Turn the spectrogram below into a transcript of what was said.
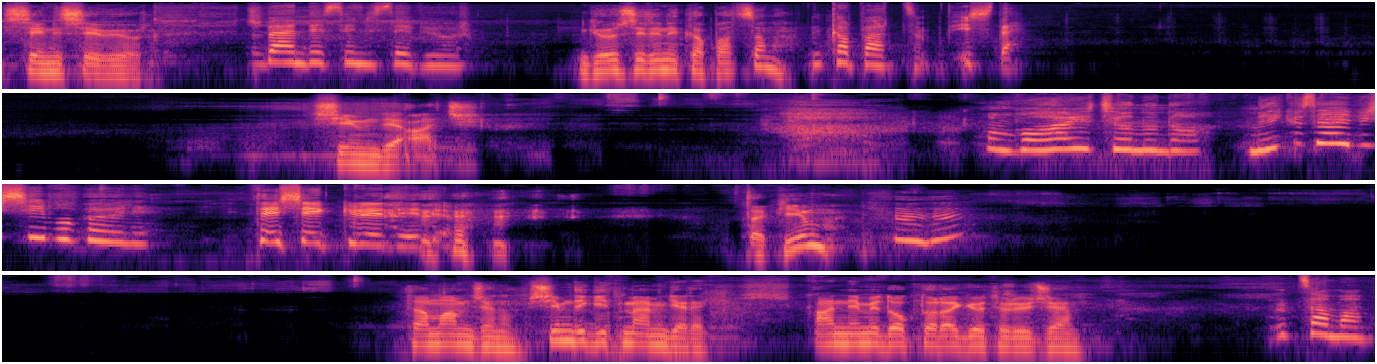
Seni seviyorum. Ben de seni seviyorum. Gözlerini kapatsana. Kapattım işte. Şimdi aç. Vay canına. Ne güzel bir şey bu böyle. Teşekkür ederim. Takayım mı? Tamam canım. Şimdi gitmem gerek. Annemi doktora götüreceğim. tamam.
